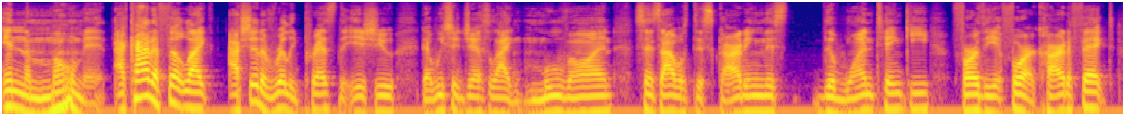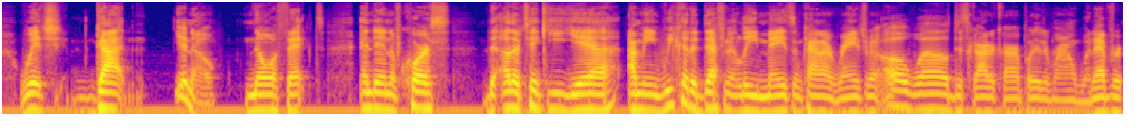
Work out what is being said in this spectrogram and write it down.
in the moment. I kind of felt like I should have really pressed the issue that we should just like move on since I was discarding this the one Tinky for the for a card effect, which got, you know, no effect. And then of course the other Tinky, yeah. I mean, we could have definitely made some kind of arrangement. Oh well, discard a card, put it around, whatever,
